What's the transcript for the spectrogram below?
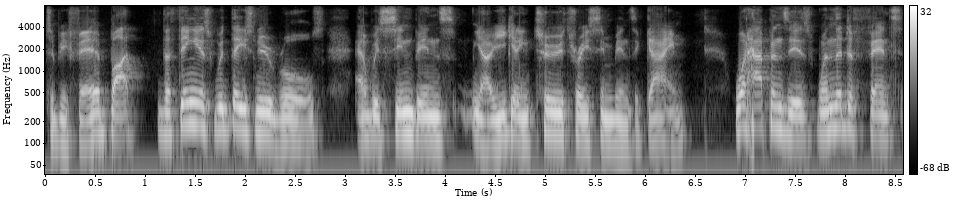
to be fair, but the thing is with these new rules and with sin bins, you know, you're getting two, three sin bins a game. What happens is when the defense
